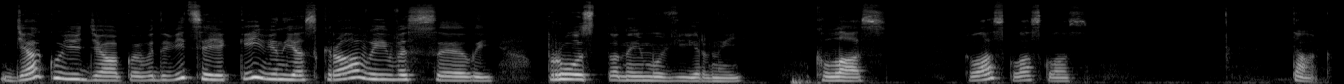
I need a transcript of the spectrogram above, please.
Дякую, дякую. Ви дивіться, який він яскравий і веселий. Просто неймовірний. Клас. Клас, клас, клас. Так,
